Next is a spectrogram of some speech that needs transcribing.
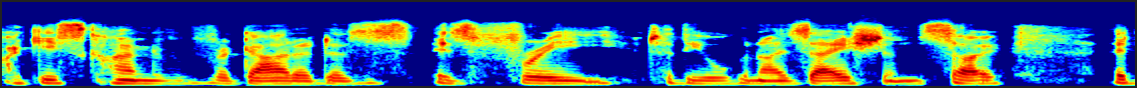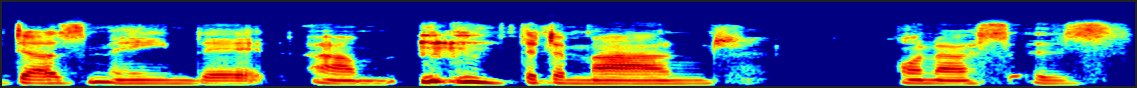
I guess kind of regarded as as free to the organisation. So it does mean that um, the demand on us is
